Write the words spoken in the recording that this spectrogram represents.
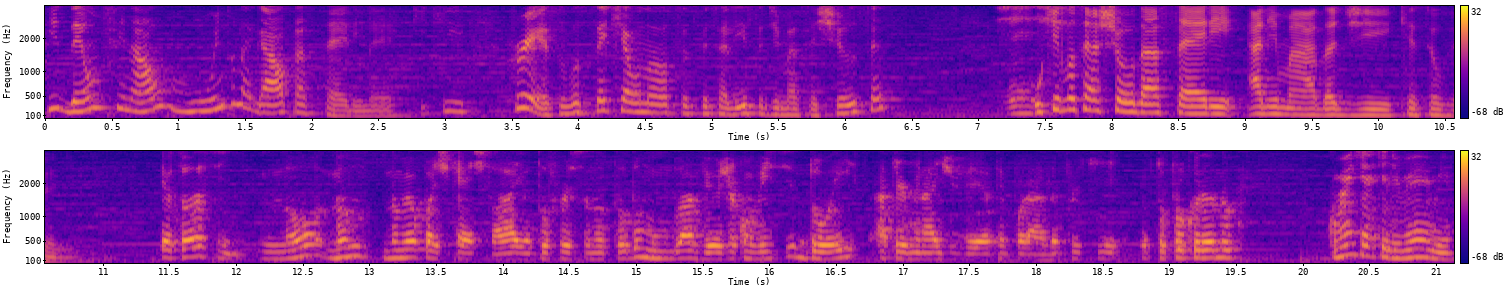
E deu um final muito legal pra série, né? Que, que... Chris, você que é o nosso especialista de Massachusetts, gente. o que você achou da série animada de Castlevania? Eu tô assim, no, no, no meu podcast lá, eu tô forçando todo mundo a ver. Eu já convenci dois a terminar de ver a temporada, porque eu tô procurando. Como é que é aquele meme?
